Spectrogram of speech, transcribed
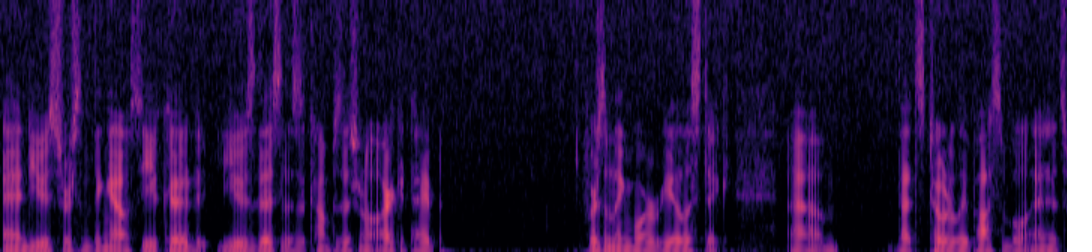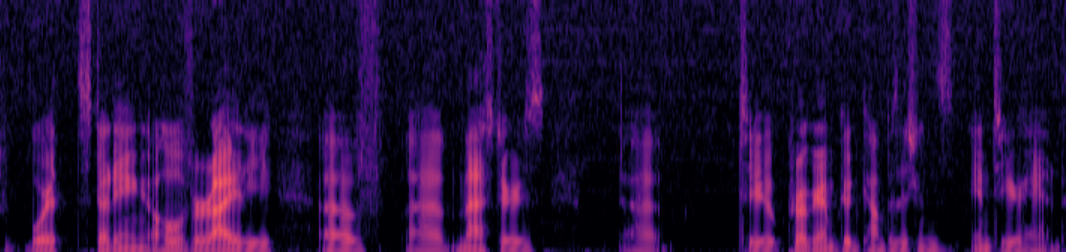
and used for something else. You could use this as a compositional archetype for something more realistic. Um, that's totally possible, and it's worth studying a whole variety of uh, masters uh, to program good compositions into your hand.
